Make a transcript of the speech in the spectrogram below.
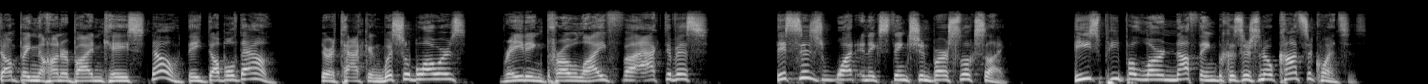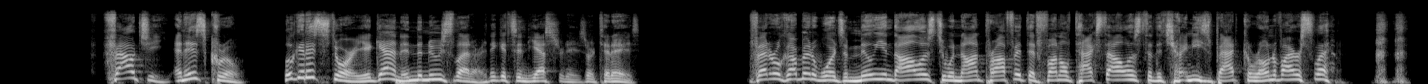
dumping the Hunter Biden case? No, they doubled down. They're attacking whistleblowers, raiding pro life uh, activists. This is what an extinction burst looks like. These people learn nothing because there's no consequences. Fauci and his crew. Look at his story again in the newsletter. I think it's in yesterday's or today's. Federal government awards a million dollars to a nonprofit that funneled tax dollars to the Chinese bat coronavirus lab.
